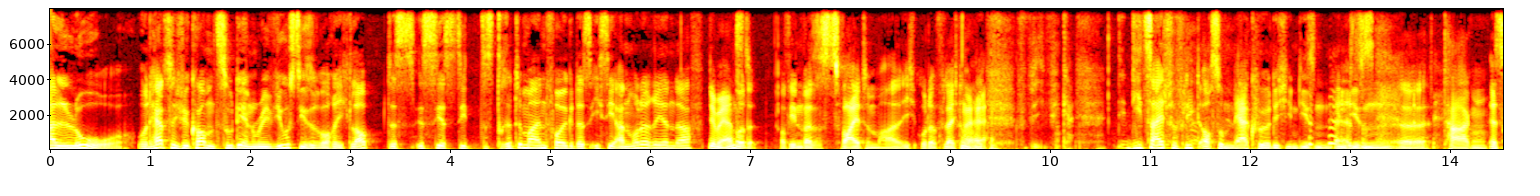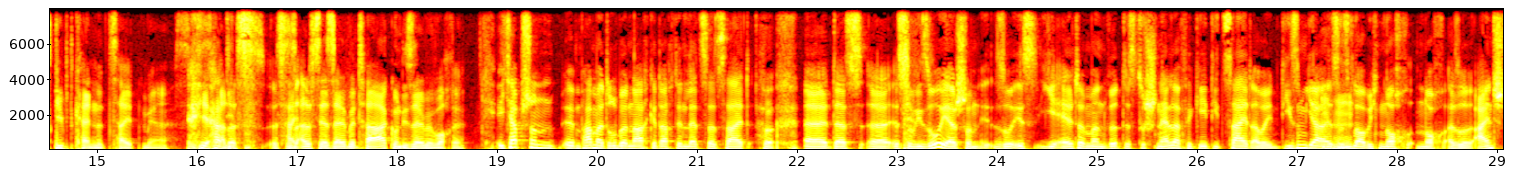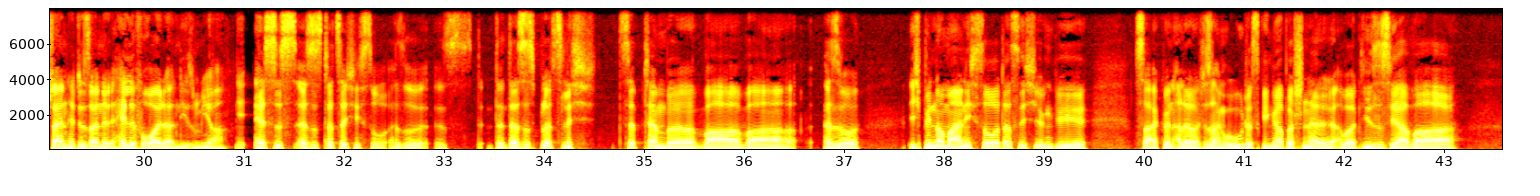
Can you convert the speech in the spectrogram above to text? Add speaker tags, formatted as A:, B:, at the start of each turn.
A: Hallo und herzlich willkommen zu den Reviews diese Woche. Ich glaube, das ist jetzt die, das dritte Mal in Folge, dass ich sie anmoderieren darf.
B: Im Ernst?
A: Oder auf jeden Fall das zweite Mal. Ich, oder vielleicht noch.
B: Ja, ja.
A: Die Zeit verfliegt auch so merkwürdig in diesen, in
B: Es
A: diesen äh, Tagen.
B: Es gibt keine Zeit mehr. Es ist,
A: Ja,
B: alles, es ist alles derselbe Tag und dieselbe Woche.
A: Ich habe schon ein paar Mal drüber nachgedacht in letzter Zeit, äh, dass äh, es sowieso ja schon so ist, je älter man wird, desto schneller vergeht die Zeit. Aber in diesem Jahr ist es,
B: Mhm.
A: glaube ich, noch, noch, also Einstein hätte seine helle Freude an diesem Jahr.
B: Es ist, es ist tatsächlich so. Also, es, dass es plötzlich September war, war, also, ich bin normal nicht so, dass ich irgendwie sage, wenn alle Leute sagen, uh, das ging aber schnell. Aber dieses Jahr war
